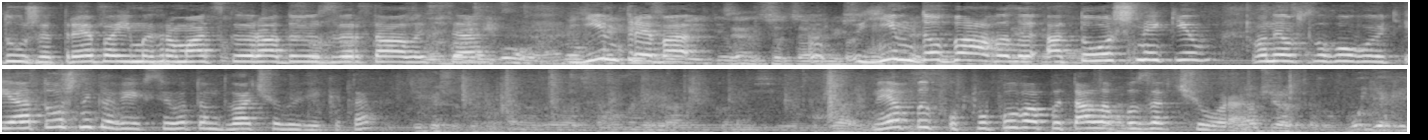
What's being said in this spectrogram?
дуже треба, і ми громадською радою зверталися. Їм треба їм додали атошників. Вони обслуговують і атошників, і їх всього там два чоловіки, так? Тільки що це питання називалося на гуманітарній комісії. Ну. Я Попова питала позавчора. Я вам ще раз кажу, будь-який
